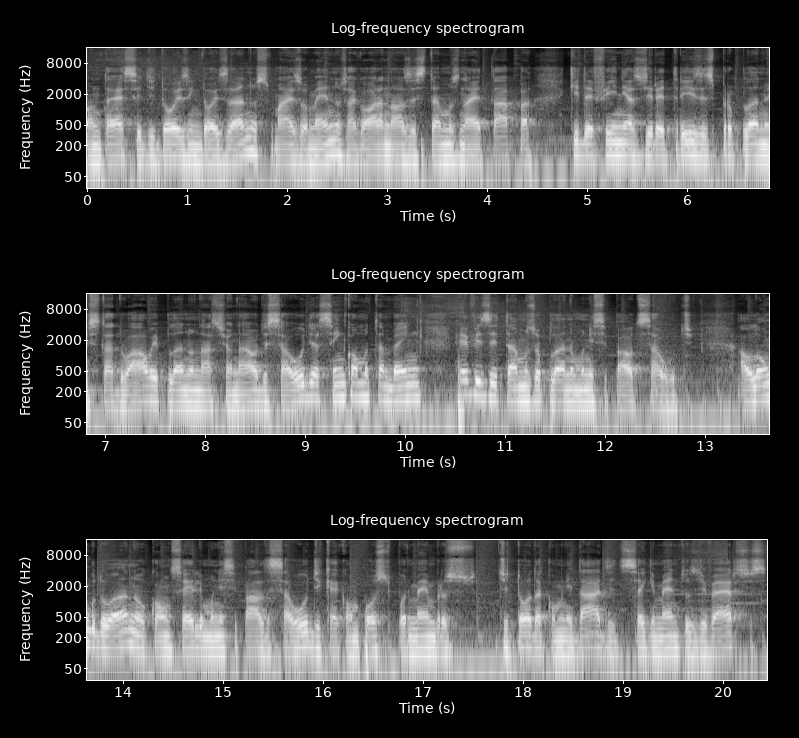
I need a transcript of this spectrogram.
acontece de dois em dois anos, mais ou menos. Agora nós estamos na etapa que define as diretrizes para o plano estadual e plano nacional de saúde, assim como também revisitamos o plano municipal de saúde. Ao longo do ano, o Conselho Municipal de Saúde, que é composto por membros de toda a comunidade, de segmentos diversos,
